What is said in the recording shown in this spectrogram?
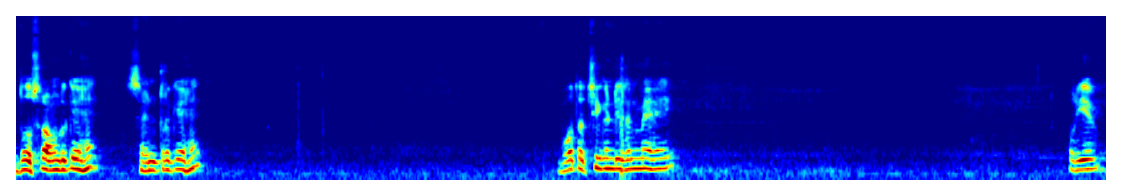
दो सराउंड के हैं सेंटर के हैं। बहुत अच्छी कंडीशन में है ये। और ये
